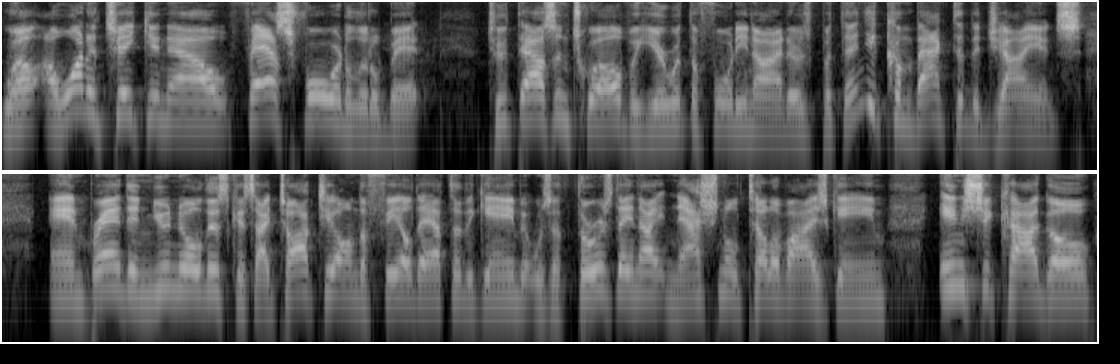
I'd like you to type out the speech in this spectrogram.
Well, I want to take you now, fast forward a little bit. 2012, a year with the 49ers, but then you come back to the Giants. And Brandon, you know this because I talked to you on the field after the game. It was a Thursday night national televised game in Chicago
